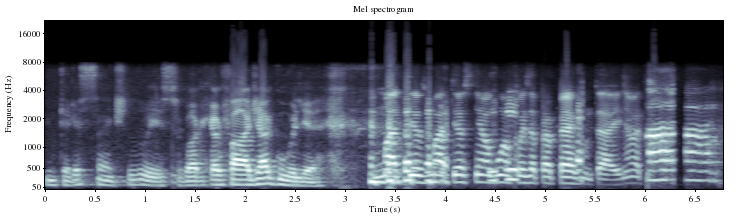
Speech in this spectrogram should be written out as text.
Interessante tudo isso. Agora eu quero falar de agulha. Matheus, Matheus tem alguma coisa para perguntar aí, né, Matheus? Ah,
